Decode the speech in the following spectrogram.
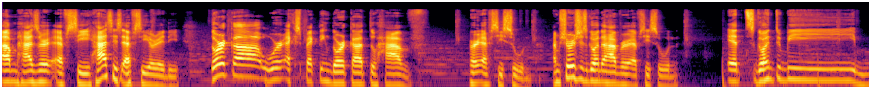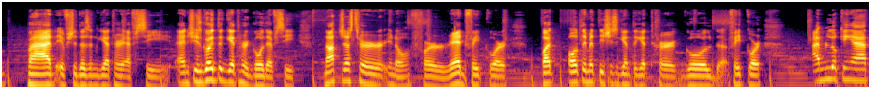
um has her FC has his FC already. Dorka, we're expecting Dorka to have her FC soon. I'm sure she's going to have her FC soon. It's going to be bad if she doesn't get her FC. And she's going to get her gold FC. Not just her, you know, for red Fate Core, but ultimately she's going to get her gold Fate Core. I'm looking at,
